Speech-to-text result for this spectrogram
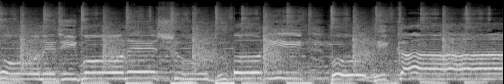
মনে জীবনে শুধু করি অধিকার।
